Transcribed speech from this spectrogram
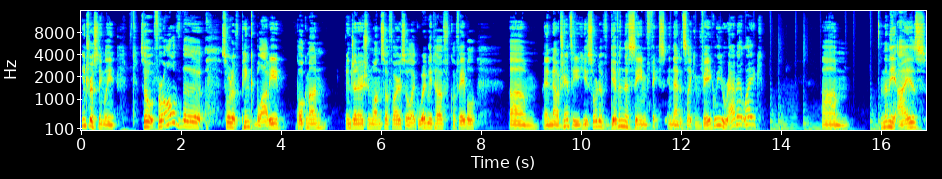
interestingly, so for all of the sort of pink blobby Pokemon in Generation 1 so far, so like Wigglytuff, Clefable, um, and now Chansey, he's sort of given the same face in that it's like vaguely rabbit-like. Um, and then the eyes,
